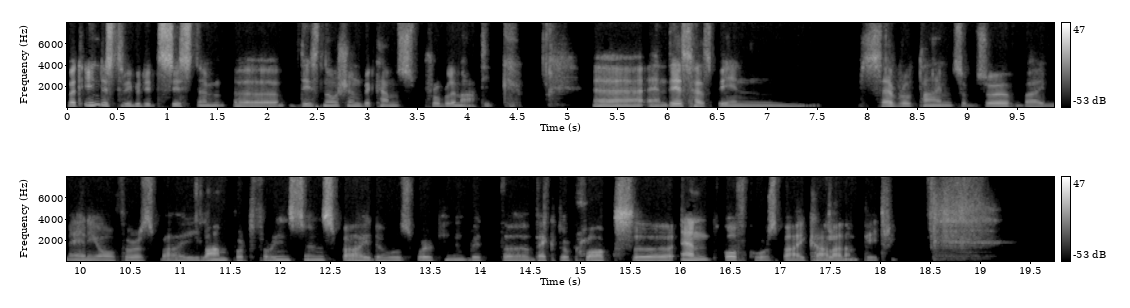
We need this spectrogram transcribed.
But in distributed system, uh, this notion becomes problematic. Uh, and this has been several times observed by many authors, by Lamport, for instance, by those working with uh, vector clocks, uh, and of course by Carl Adam Petri.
